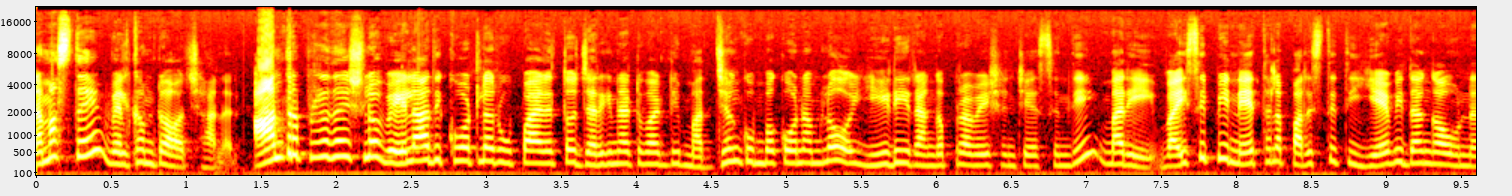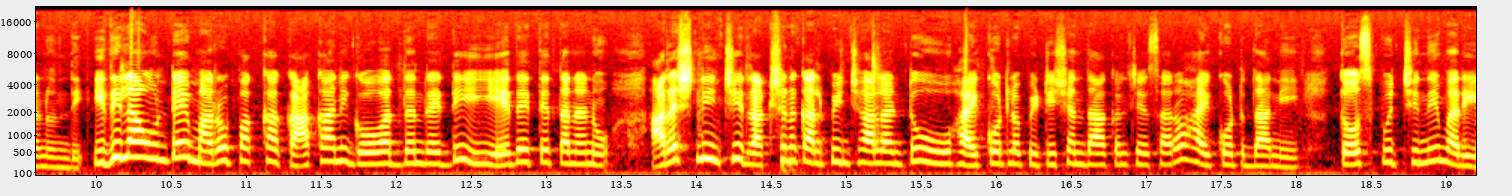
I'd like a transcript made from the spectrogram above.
నమస్తే వెల్కమ్ టు అవర్ ఛానల్. ఆంధ్రప్రదేశ్లో వేలాది కోట్ల రూపాయలతో జరిగినటువంటి మద్యం కుంభకోణంలో ఈడీ రంగప్రవేశం చేసింది. మరి వైసీపీ నేతల పరిస్థితి ఏ విధంగా ఉండనుంది? ఇదిలా ఉంటే మరోపక్క కాకాని గోవర్ధన్ రెడ్డి ఏదైతే తనను అరెస్ట్ నుంచి రక్షణ కల్పించాలంటూ హైకోర్టులో పిటిషన్ దాఖలు చేశారో హైకోర్టు దాన్ని తోసిపుచ్చింది. మరి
